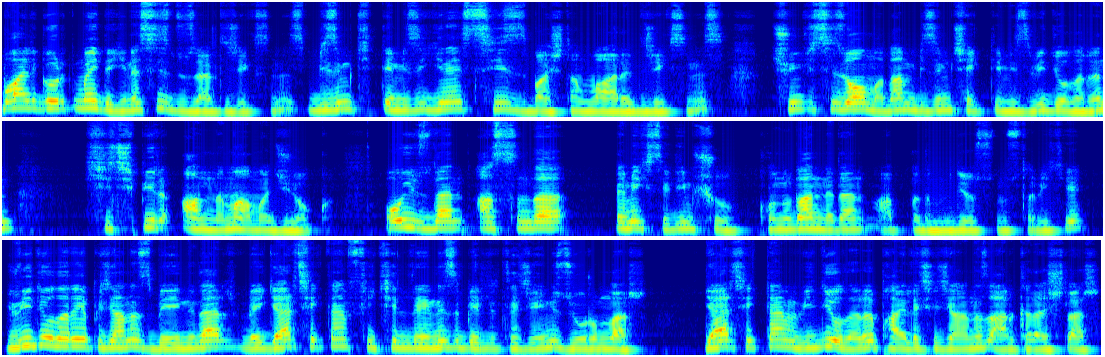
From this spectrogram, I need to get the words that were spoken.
bu algoritmayı da yine siz düzelteceksiniz. Bizim kitlemizi yine siz baştan var edeceksiniz. Çünkü siz olmadan bizim çektiğimiz videoların hiçbir anlamı amacı yok. O yüzden aslında demek istediğim şu. Konudan neden atladım diyorsunuz tabii ki. Videolara yapacağınız beğeniler ve gerçekten fikirlerinizi belirteceğiniz yorumlar. Gerçekten videoları paylaşacağınız arkadaşlar.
